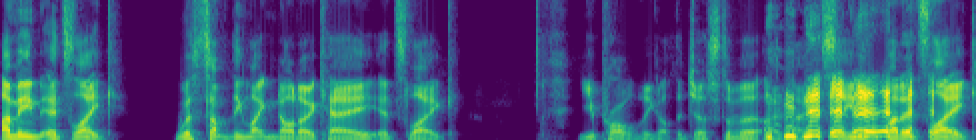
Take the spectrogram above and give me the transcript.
I mean, it's like with something like not okay, it's like you probably got the gist of it. I, I haven't seen it, but it's like.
